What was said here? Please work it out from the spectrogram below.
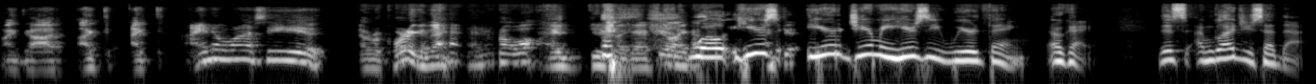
my God, I, I kind of want to see a, recording of that. I don't know why. I just like, I feel like, well, here's feel- here, Jeremy. Here's the weird thing. Okay, this I'm glad you said that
